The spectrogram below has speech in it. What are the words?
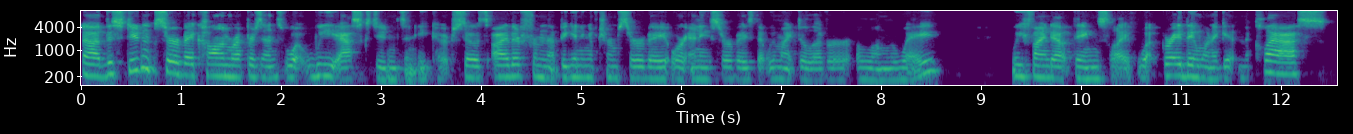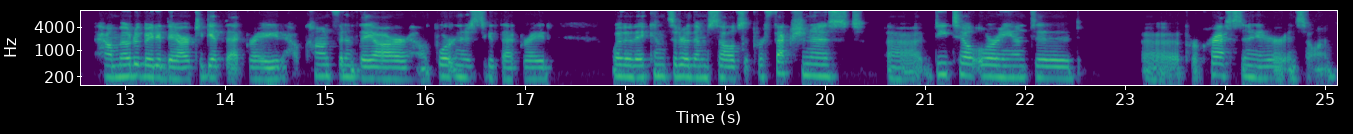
Uh, the student survey column represents what we ask students in eCoach. So it's either from that beginning of term survey or any surveys that we might deliver along the way. We find out things like what grade they want to get in the class, how motivated they are to get that grade, how confident they are, how important it is to get that grade, whether they consider themselves a perfectionist, uh, detail-oriented, uh, procrastinator, and so on.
